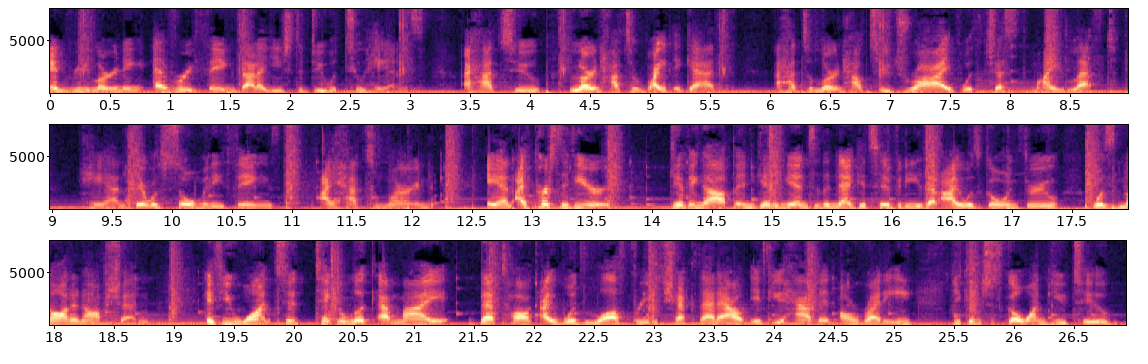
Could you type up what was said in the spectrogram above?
and relearning everything that I used to do with two hands. I had to learn how to write again. I had to learn how to drive with just my left hand. There were so many things I had to learn, and I persevered. Giving up and giving in to the negativity that I was going through was not an option. If you want to take a look at my BED talk, I would love for you to check that out if you haven't already. You can just go on YouTube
